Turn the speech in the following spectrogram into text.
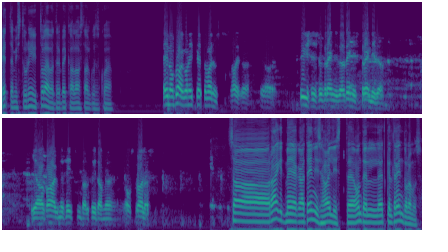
ette, mis turniirid tulevad Rebekal aasta alguses kohe? ei no praegu on ikka ettevalmistusaeg ja, ja füüsilised trennid ja tennisetrennid ja ja kahekümne seitsmendal sõidame Austraaliasse. sa räägid meiega tennisehallist, on teil hetkel trenn tulemas?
